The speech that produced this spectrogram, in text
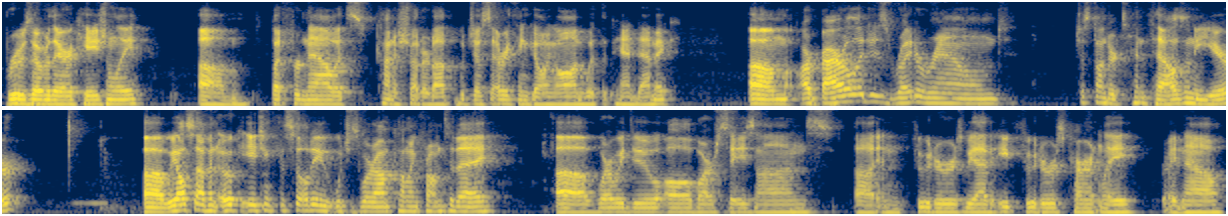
brews over there occasionally. Um, but for now, it's kind of shuttered up with just everything going on with the pandemic. Um, our barrelage is right around just under 10,000 a year. Uh, we also have an oak aging facility, which is where I'm coming from today, uh, where we do all of our saisons uh, and foeders. We have eight foeders currently right now,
